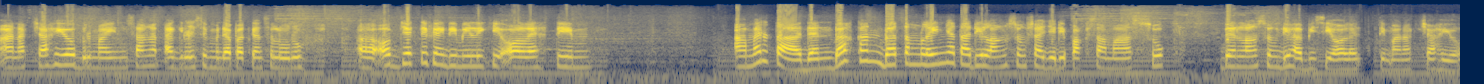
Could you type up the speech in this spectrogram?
anak Cahyo bermain sangat agresif mendapatkan seluruh eh, objektif yang dimiliki oleh tim Amerta dan bahkan bottom lane-nya tadi langsung saja dipaksa masuk dan langsung dihabisi oleh tim anak Cahyo.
